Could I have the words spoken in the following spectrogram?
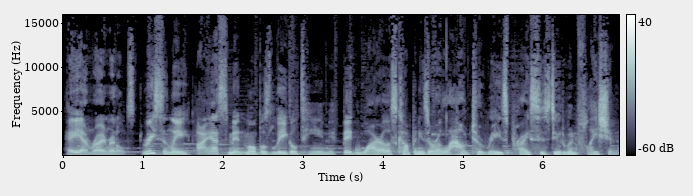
Hey, I'm Ryan Reynolds. Recently, I asked Mint Mobile's legal team if big wireless companies are allowed to raise prices due to inflation.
